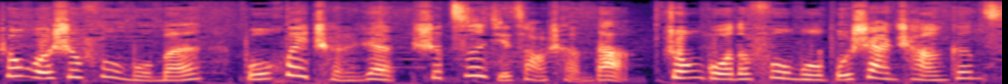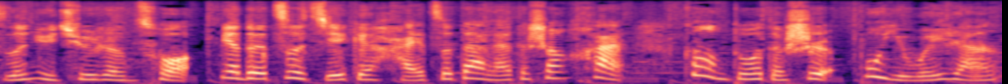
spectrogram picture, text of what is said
中国式父母们不会承认是自己造成的。中国的父母不擅长跟子女去认错，面对自己给孩子带来的伤害，更多的是不以为然。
